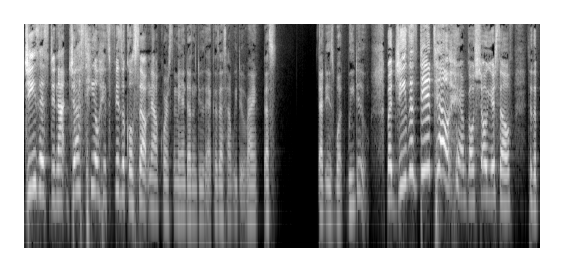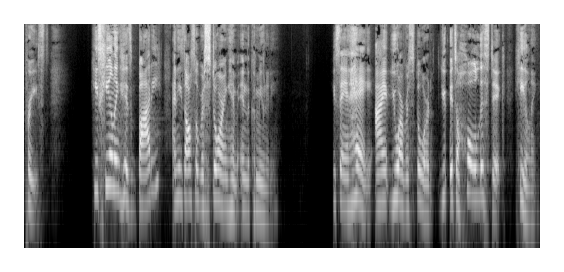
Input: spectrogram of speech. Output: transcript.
Jesus did not just heal his physical self. Now, of course, the man doesn't do that because that's how we do, right? That's that is what we do. But Jesus did tell him, go show yourself to the priest. He's healing his body and he's also restoring him in the community. He's saying, hey, I, you are restored. You, it's a holistic healing.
